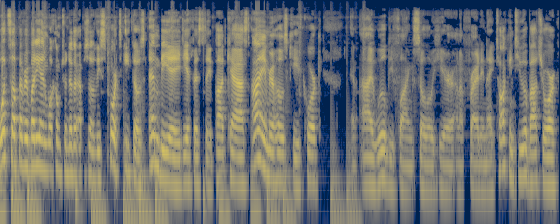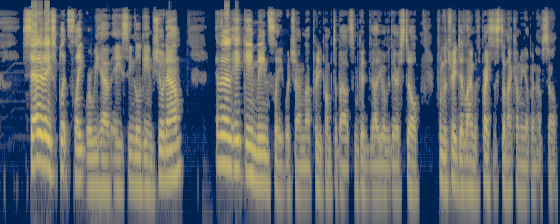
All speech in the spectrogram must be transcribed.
What's up, everybody, and welcome to another episode of the Sports Ethos NBA DFS Today podcast. I am your host, Keith Cork, and I will be flying solo here on a Friday night talking to you about your Saturday split slate where we have a single game showdown and then an eight game main slate, which I'm uh, pretty pumped about. Some good value over there still from the trade deadline with prices still not coming up enough. So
